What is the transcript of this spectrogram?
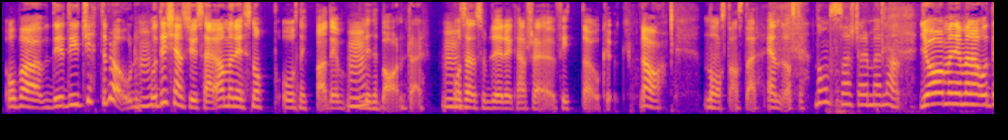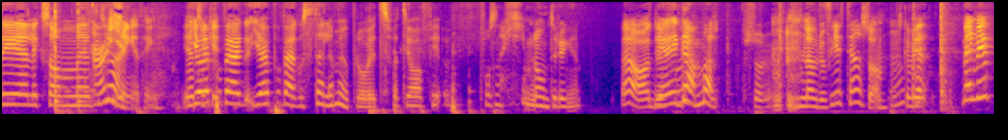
Och bara, det, det är ett jättebra ord. Mm. Och det känns ju så här, ja men det är snopp och snippa, det är lite barn där. Och sen så blir det kanske fitta och kuk. Ja, Någonstans där ändras det. någonstans däremellan. Ja men jag menar, och det är liksom, det gör Aj. ingenting. Jag, Jag, är på väg, jag är på väg att ställa mig upp Lovits för att jag får sån himla ont i ryggen. ja, du, Jag är får, gammal. Förstår du? ja, du får jättegärna stå. Ska vi, Men vet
